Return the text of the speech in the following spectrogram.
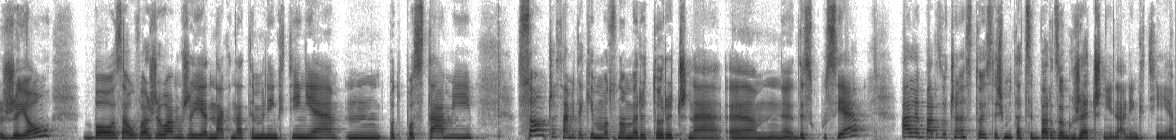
y, żyją, bo zauważyłam, że jednak na tym LinkedInie y, pod postami są czasami takie mocno merytoryczne y, dyskusje, ale bardzo często jesteśmy tacy bardzo grzeczni na LinkedInie.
